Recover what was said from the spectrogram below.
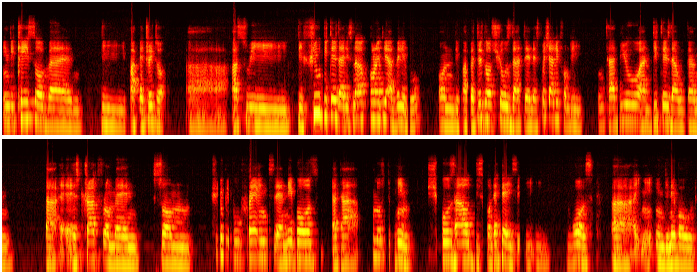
in the case of um, the perpetrator uh, as we, the few details that is now currently available on the perpetrator shows that, and especially from the interview and details that we can uh, extract from um, some few people, friends, uh, neighbors that are close to him, shows how disconnected he, he was uh, in, in, the neighborhood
